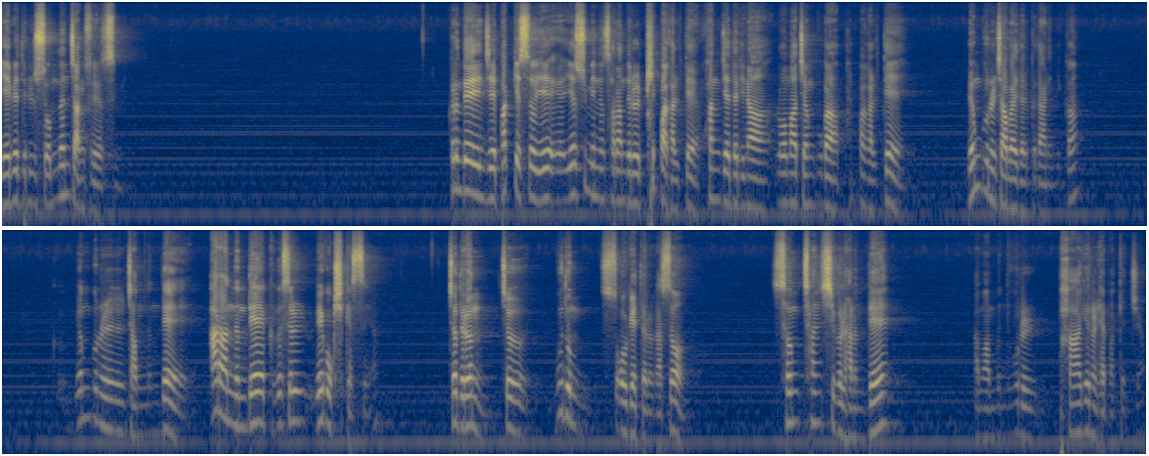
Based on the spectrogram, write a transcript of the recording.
예배 드릴 수 없는 장소였습니다. 그런데 이제 밖에서 예, 수 믿는 사람들을 핍박할 때, 황제들이나 로마 정부가 핍박할 때 명분을 잡아야 될 것 아닙니까? 그 명분을 잡는데 알았는데 그것을 왜곡시켰어요. 저들은 저 무덤 속에 들어가서 성찬식을 하는데 아마 한번 누구를 파견을 해봤겠죠.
